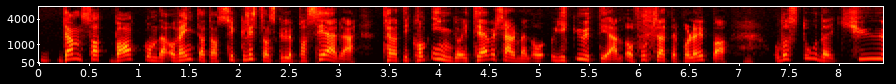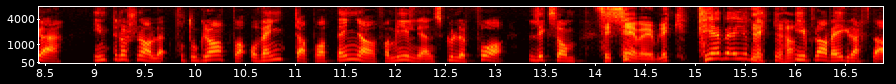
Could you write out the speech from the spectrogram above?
de satt bakom det og venta til at syklistene skulle passere, til at de kom inn i TV-skjermen og, og gikk ut igjen og fortsatte på løypa. Og da sto det 20 internasjonale fotografer og venta på at denne familien skulle få liksom Sitt TV-øyeblikk. TV-øyeblikk Ja. fra veigrøfta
